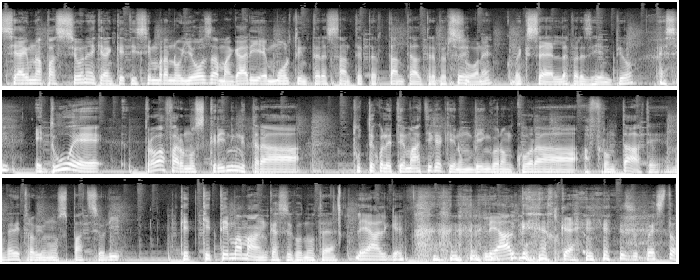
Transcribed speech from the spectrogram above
se hai una passione che anche ti sembra noiosa, magari è molto interessante per tante altre persone, sì. come Excel, per esempio. Eh sì. E due, prova a fare uno screening tra tutte quelle tematiche che non vengono ancora affrontate e magari trovi uno spazio lì. Che, che tema manca secondo te? Le alghe. Le alghe? ok, su questo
